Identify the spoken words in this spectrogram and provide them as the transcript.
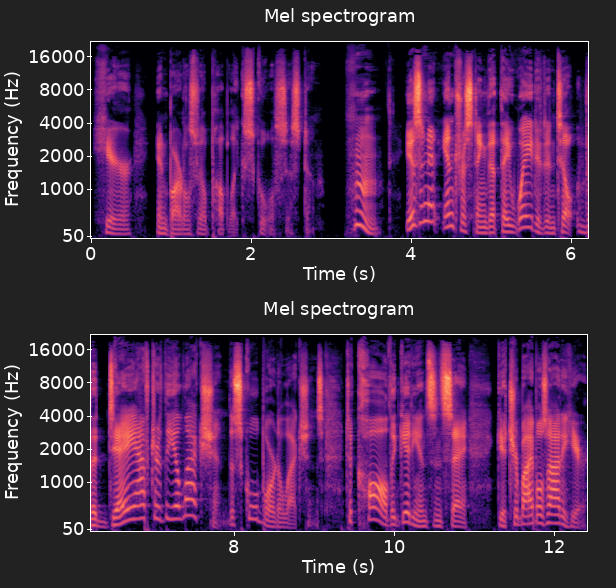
here in Bartlesville Public School System. Hmm, isn't it interesting that they waited until the day after the election, the school board elections, to call the Gideons and say, Get your Bibles out of here.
